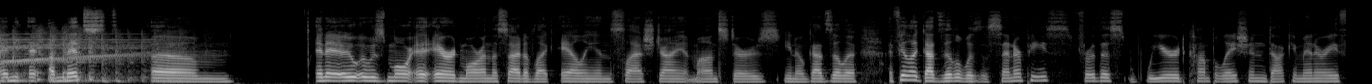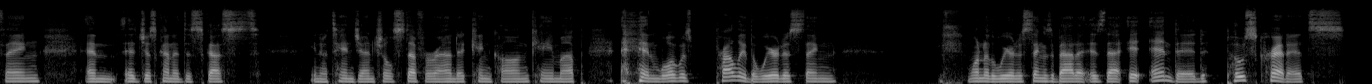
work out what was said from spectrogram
And uh, amidst um and it, it was more it aired more on the side of like aliens slash giant monsters you know godzilla. I feel like godzilla was the centerpiece for this weird compilation documentary thing and it just kind of discussed you know tangential stuff around it. King kong came up. And what was probably the weirdest thing one of the weirdest things about it is that it ended post credits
